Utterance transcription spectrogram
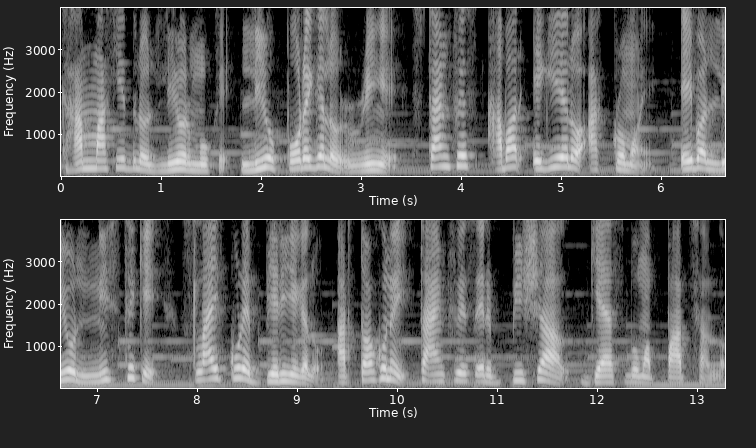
ঘাম মাখিয়ে দিল লিওর মুখে। লিও পড়ে গেল রিংয়ে। স্ট্যাংফেস আবার এগিয়ে এলো আক্রমণে। এইবার লিও নিচ থেকে স্লাইড করে বেরিয়ে গেল আর তখনই ট্যাঙ্কফেস এর বিশাল গ্যাস বোমা পাত ছাড়লো।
